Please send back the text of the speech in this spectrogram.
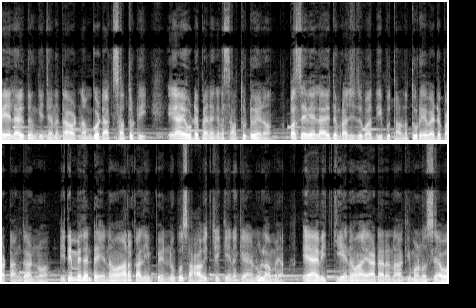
වේලායුධම්ගේ ජනතාවට නම් ගොඩක් සතුටුයි. එයා උඩ පැනගෙන සතුටු වෙනවා. පස්සේ වේලායුධම් රජතුමා දීපු තනතුරේ වැඩ පටන් ගන්නවා. ඉතින් මෙතනට එනවා අර කලින් පෙන්නපු සාවිත්‍රි කියන ගෑනු ළමයා. එයා ඇවිත් කියනවා එයාට අර නාකි මිනිස්සයව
